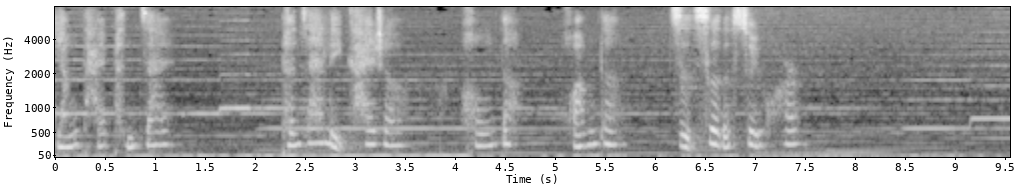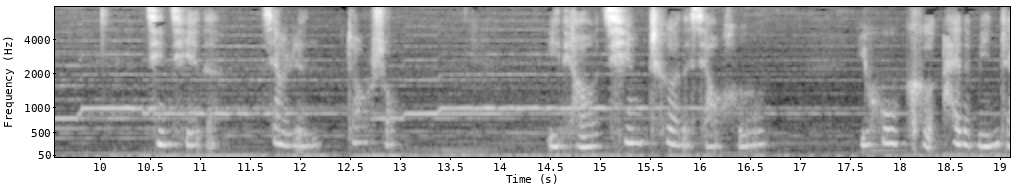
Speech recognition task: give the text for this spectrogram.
阳台盆栽。盆栽里开着红的、黄的、紫色的碎花，亲切的像人招手。一条清澈的小河，一户可爱的民宅，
